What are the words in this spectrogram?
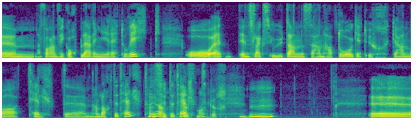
Um, for han fikk opplæring i retorikk og en- slags utdannelse. Han hadde òg et yrke. Han var telt... eh, han lagde telt. Han Ja, sydde telt. teltmaker. Eh,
